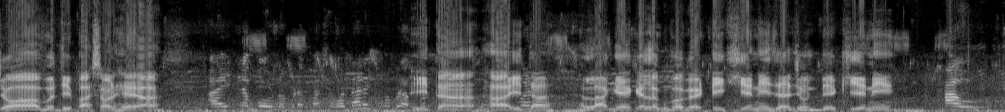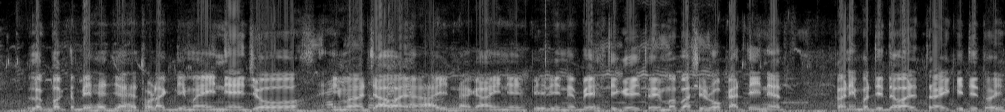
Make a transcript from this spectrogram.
જો આ બધી પાછળ છે આ. આ એટલે બહુ નબળા પાછા વધારે જ નબળા ઈ તાં હા ઈતા લાગે કે લગભગ ટીખીએ નહીં જાજુ દેખીએ નહીં. લગભગ તો બેસે જ જાય થોડાક દીમાં એને અહીં જો એમાં જવા હા હા ના કે આઈને પીરીને બેસતી ગઈ તો એમાં પાછી રોકાતી ને ઘણી બધી દવા ટ્રાય કીધી તો ઈ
